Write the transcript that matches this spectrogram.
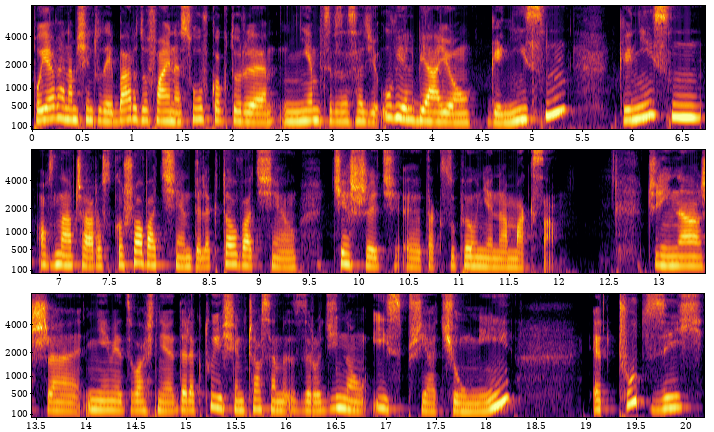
Pojawia nam się tutaj bardzo fajne słówko, które Niemcy w zasadzie uwielbiają genießen. Genießen oznacza rozkoszować się, delektować się, cieszyć e, tak zupełnie na maksa. Czyli nasz e, Niemiec właśnie delektuje się czasem z rodziną i z przyjaciółmi. Er tut sich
